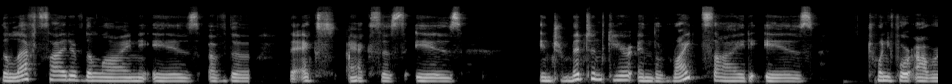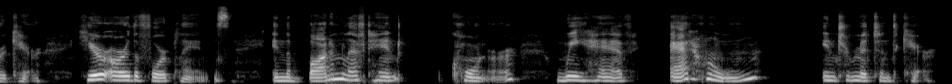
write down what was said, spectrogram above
The left side of the line is of the, the x axis is intermittent care, and the right side is 24 hour care. Here are the four plans. In the bottom left hand corner, we have at home intermittent care.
